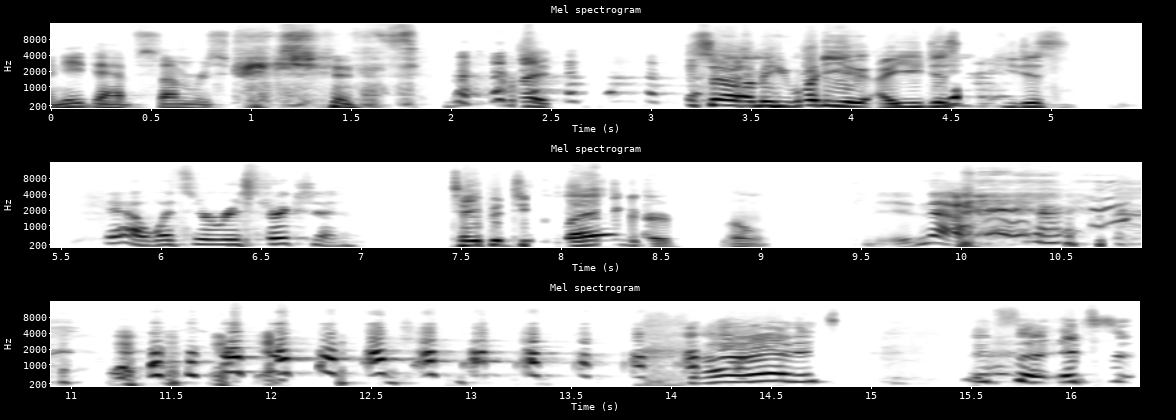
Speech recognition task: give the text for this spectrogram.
I need to have some restrictions. right. so I mean, what do you? Are you just you just Yeah. What's your restriction? tape it to your leg or? Oh, no. all right. It's it's a it's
